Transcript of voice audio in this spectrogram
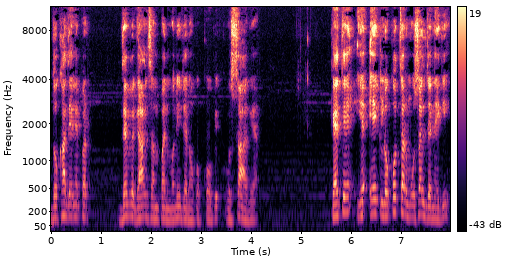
धोखा देने पर दिव्य ज्ञान संपन्न मुनिजनों को को भी गुस्सा आ गया। कहते, यह एक लोकोत्तर मूसल जनेगी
